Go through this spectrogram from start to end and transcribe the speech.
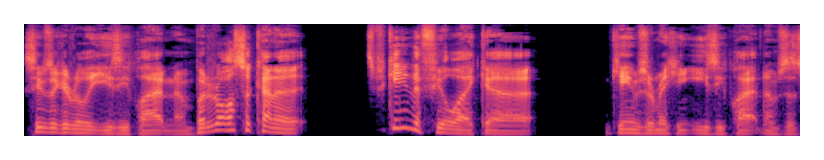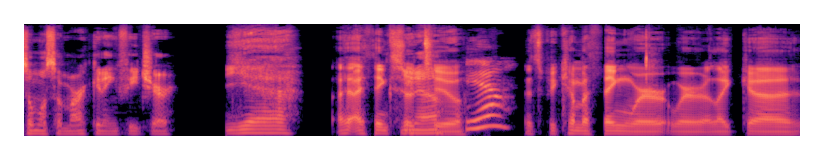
seems like a really easy platinum, but it also kind of it's beginning to feel like uh games are making easy platinums as almost a marketing feature. Yeah. I, I think so You know? too. Yeah. It's become a thing where where like uh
